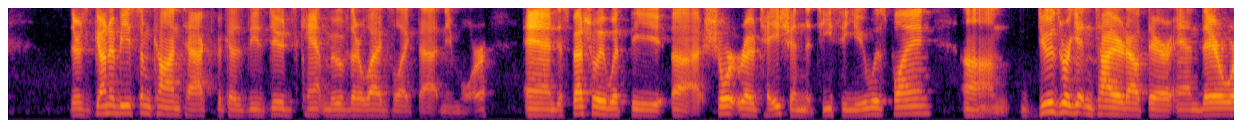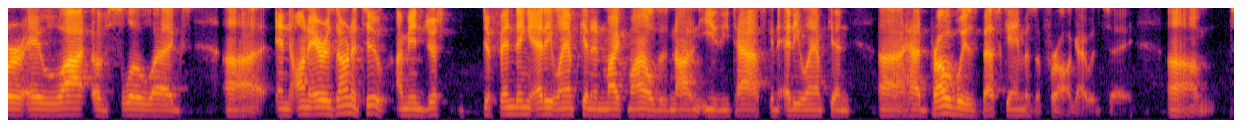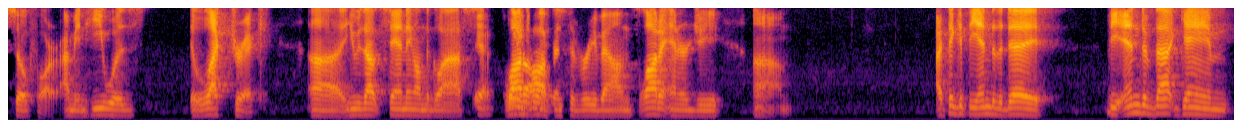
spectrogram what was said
There's going to be some contact because these dudes can't move their legs like that anymore. And especially with the uh, short rotation that TCU was playing, um, dudes were getting tired out there, and there were a lot of slow legs uh, and on Arizona too. I mean, just defending Eddie Lampkin and Mike Miles is not an easy task, and Eddie Lampkin uh, had probably his best game as a frog, I would say, um, so far. I mean, he was electric. Uh, he was outstanding on the glass. Yeah, a lot of points. offensive rebounds, a lot of energy. Um, I think at the end of the day, the end of that game.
